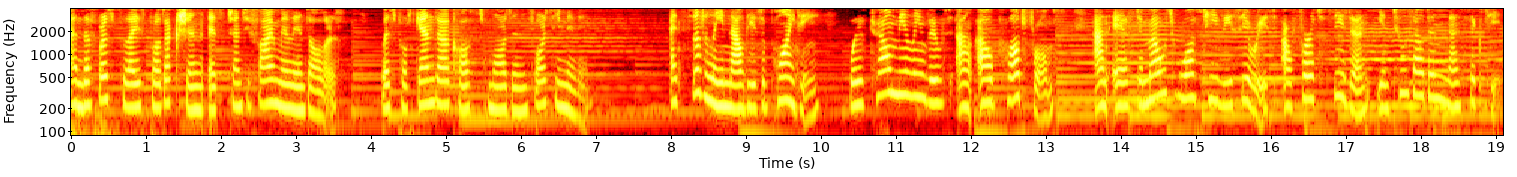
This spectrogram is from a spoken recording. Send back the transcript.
and the first play's production is $25 million, with propaganda cost more than 40 million. It's certainly now disappointing, with 12 million views on all platforms, and is the most watched TV series of first season in 2016.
